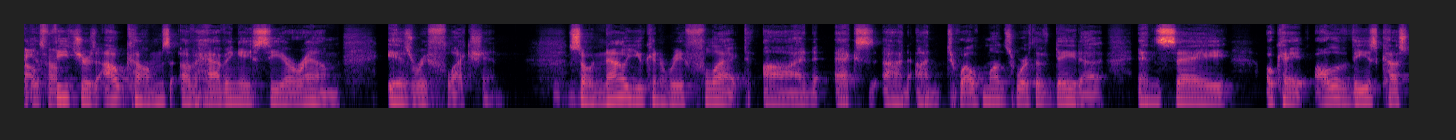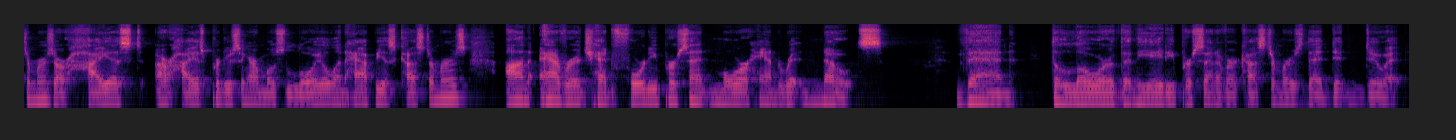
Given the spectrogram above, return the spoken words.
I guess, features outcomes of having a CRM is reflection. Mm-hmm. So now you can reflect on X on on 12 months worth of data and say, okay, all of these customers are highest, our highest producing, our most loyal and happiest customers on average had 40% more handwritten notes than the lower than the 80% of our customers that didn't do it.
